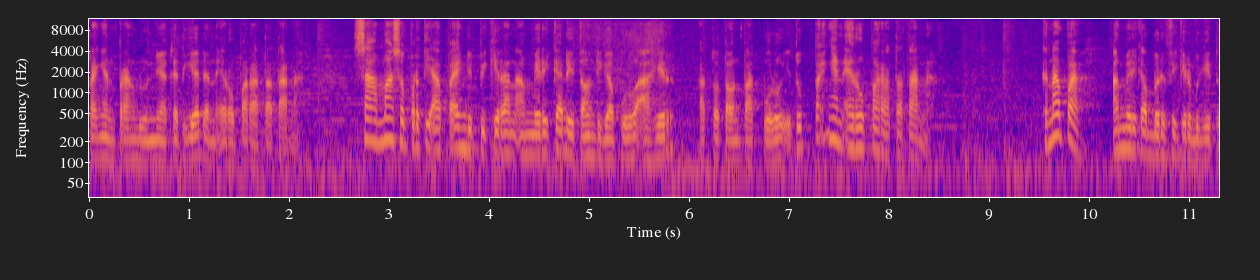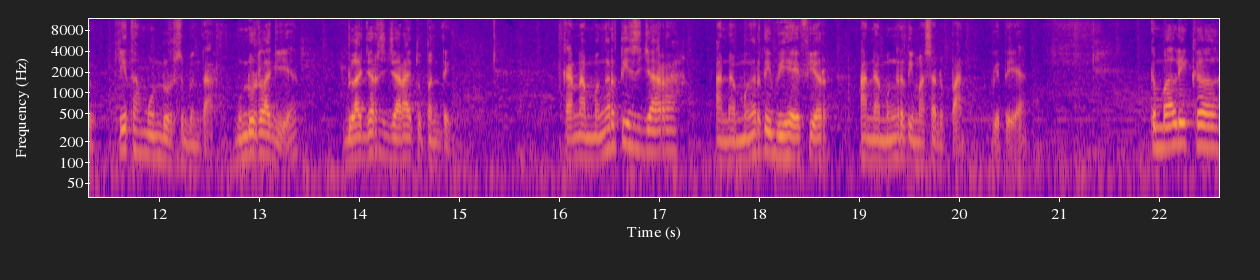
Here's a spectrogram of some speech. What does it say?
pengen perang dunia ketiga dan Eropa rata tanah? Sama seperti apa yang dipikiran Amerika di tahun 30 akhir atau tahun 40 itu pengen Eropa rata tanah. Kenapa Amerika berpikir begitu? Kita mundur sebentar. Mundur lagi ya. Belajar sejarah itu penting. Karena mengerti sejarah anda mengerti behavior anda mengerti masa depan gitu ya. Kembali ke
